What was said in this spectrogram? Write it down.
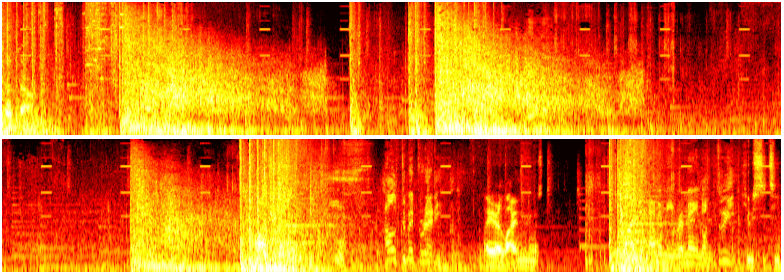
Hold down. Ultimate ready. Play your life. One enemy remaining. Three. QCT.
